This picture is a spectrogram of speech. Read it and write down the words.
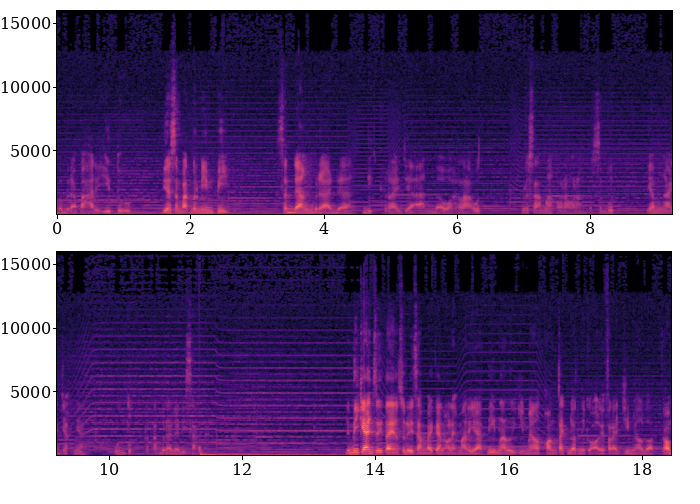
beberapa hari itu dia sempat bermimpi sedang berada di kerajaan bawah laut bersama orang-orang tersebut yang mengajaknya untuk tetap berada di sana. Demikian cerita yang sudah disampaikan oleh Mariati melalui email contact.nicooliver@gmail.com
